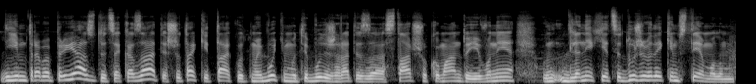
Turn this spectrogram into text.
їм треба прив'язувати це, казати, що так і так, от в майбутньому ти будеш грати за старшу команду, і вони для них є це дуже великим стимулом.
